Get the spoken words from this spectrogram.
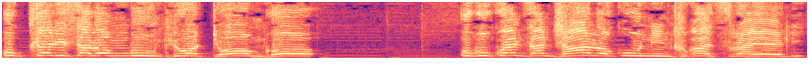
ukuxelisa lo mbumbi wodongo ukukwenza njalo kunindlu kaisrayeli.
